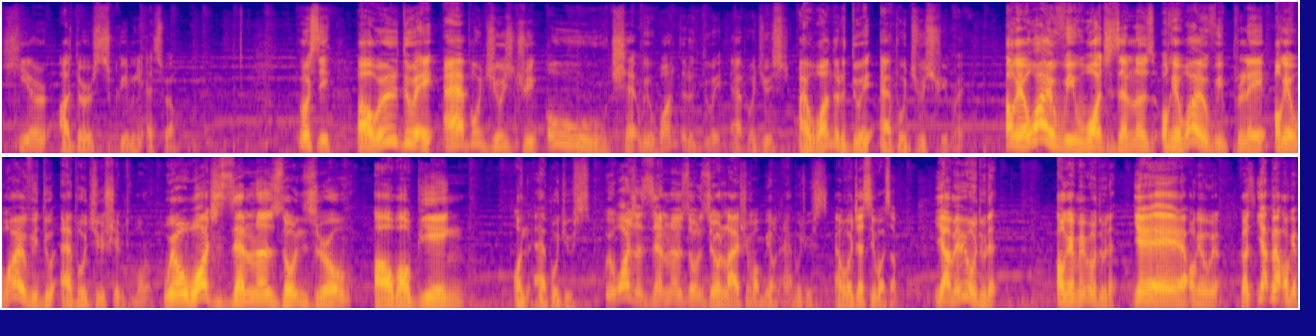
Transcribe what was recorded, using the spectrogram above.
hear others screaming as well. We'll see. Uh, we'll do a apple juice drink. Oh, chat. We wanted to do a apple juice. I wanted to do a apple juice stream, right? Okay, why if we watch Zenless? Okay, why if we play? Okay, why if we do apple juice stream tomorrow? We'll watch Zenless Zone Zero uh, while being on apple juice. We'll watch the Zenless Zone Zero live stream while being on apple juice, and we'll just see what's up. Yeah, maybe we'll do that. Okay, maybe we'll do that. Yeah, yeah, yeah. Okay, because yeah, okay.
